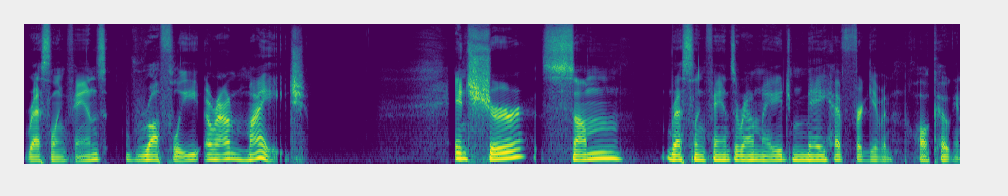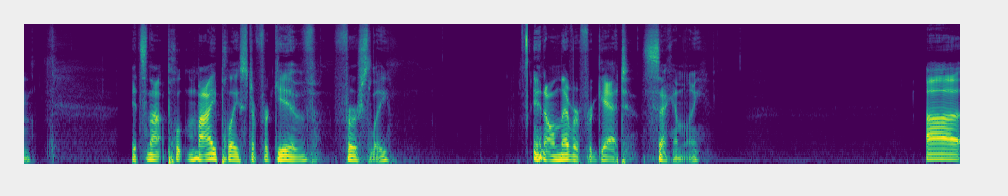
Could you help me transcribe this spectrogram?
wrestling fans roughly around my age. And sure, some wrestling fans around my age may have forgiven Hulk Hogan it's not pl- my place to forgive, firstly. And I'll never forget, secondly. Uh,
